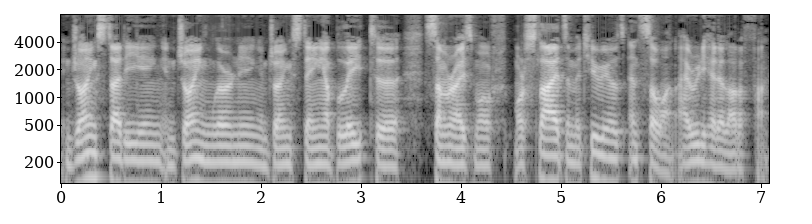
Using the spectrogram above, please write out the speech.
enjoying studying, enjoying learning, enjoying staying up late to summarize more more slides and materials and so on. I really had a lot of fun.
